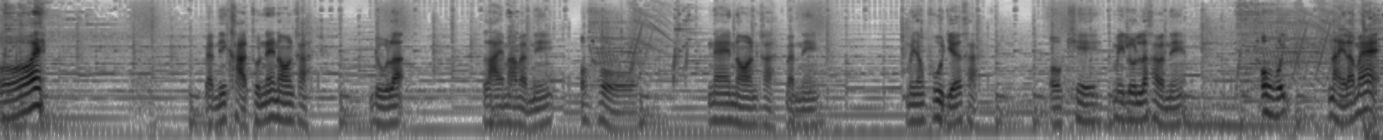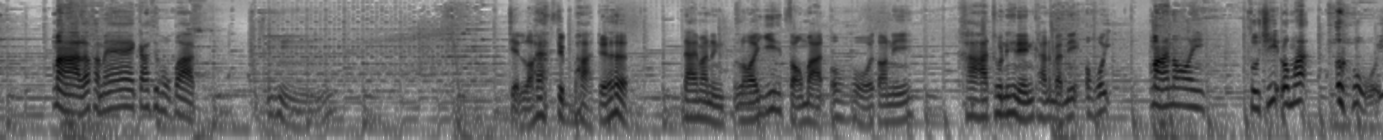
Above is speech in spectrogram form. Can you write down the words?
โอ้ย แบบนี้ขาดทุนแน่นอนค่ะ ดูละลายมาแบบนี้ โอ้โห แน่นอนค่ะ แบบนี้ ไม่ต้องพูดเยอะค่ะ โอเค ไม่ลุ้นแล้วค่ะแบบนี้ โอ้ย ไหนแล้วแม่ มาแล้วค่ะแม่ 96 บาทอื้อหือ750บบาทเด้อ ได้มา 122 บาท โอ้โห ตอนนี้ ขาดทุนให้เน้นคันแบบนี้ โอ้ย มาหน่อย ซูชิลงมาโอ้โหย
